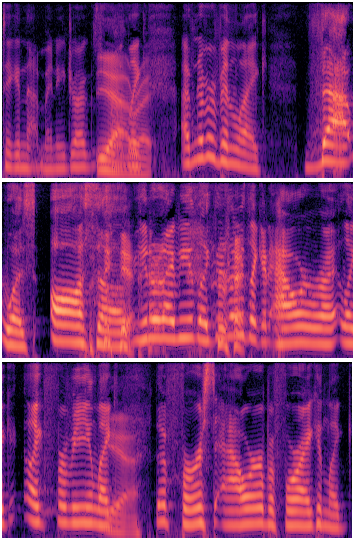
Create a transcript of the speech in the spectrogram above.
taken that many drugs. Yeah, like right. I've never been like that was awesome. Yeah. You know what I mean? Like there's Right. always like an hour right like like for me like Yeah. the first hour before I can like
